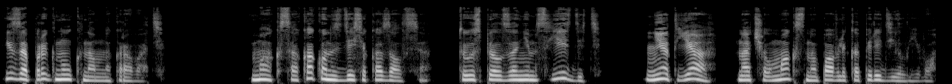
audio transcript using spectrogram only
и запрыгнул к нам на кровать. «Макс, а как он здесь оказался? Ты успел за ним съездить?» «Нет, я», — начал Макс, но Павлик опередил его.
